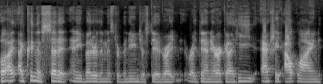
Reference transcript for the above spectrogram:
Well, I, I, couldn't have said it any better than Mr. Beinin just did right right then, Erica. He actually outlined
